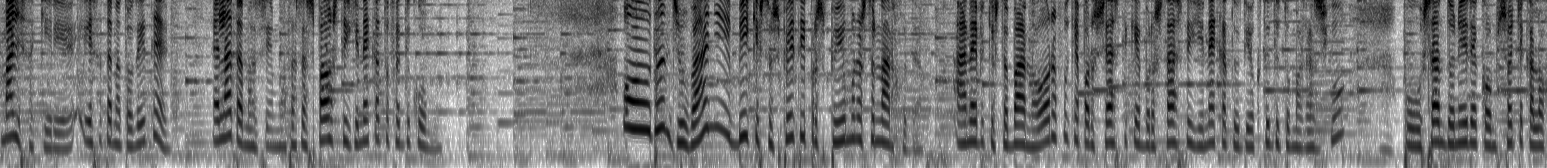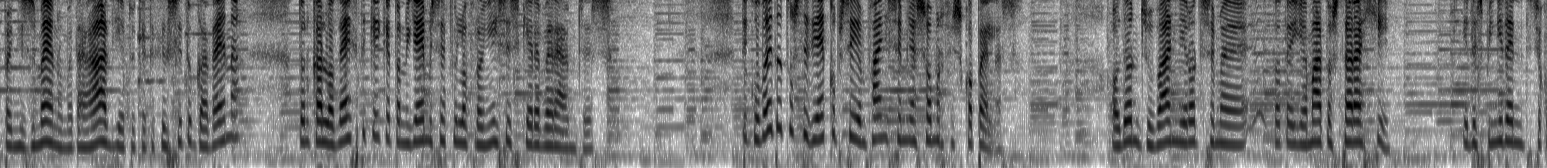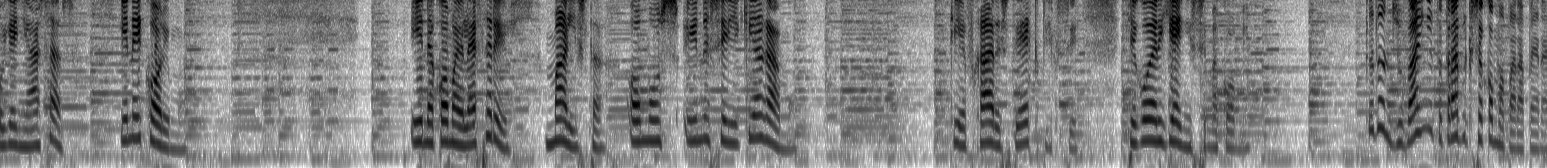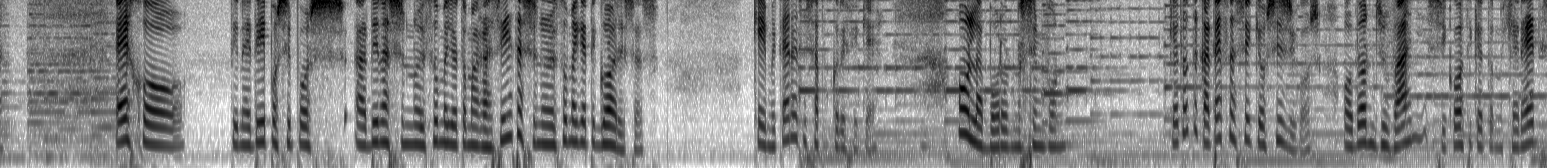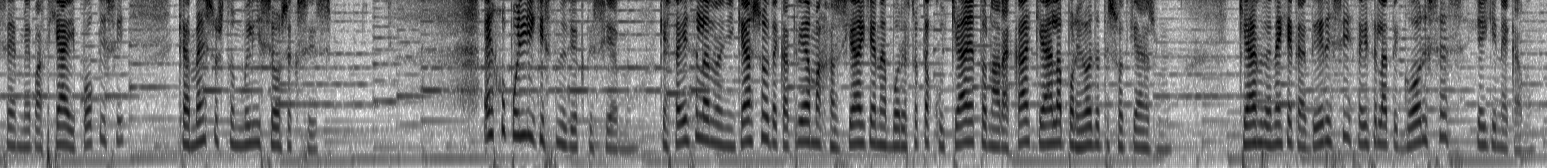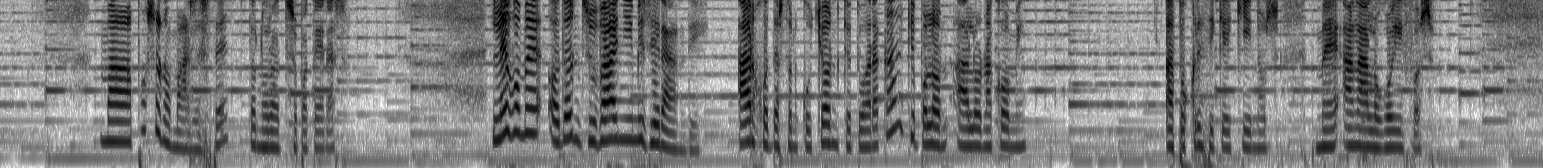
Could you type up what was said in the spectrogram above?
Μάλιστα, κύριε, ήρθατε να το δείτε. Ελάτε μαζί μου, θα σας πάω στη γυναίκα του φετικού μου. Ο Δον Τζουβάνι μπήκε στο σπίτι προσποιούμενος στον Άρχοντα. Ανέβηκε στον πάνω όροφο και παρουσιάστηκε μπροστά στη γυναίκα του ιδιοκτήτη του μαγαζιού, που σαν τον είδε κομψό και καλοπενισμένο με τα γάντια του και τη χρυσή του καδένα, τον καλοδέχτηκε και τον γέμισε φιλοφρονήσεις και ρεβεράντζες. Την κουβέντα του στη διέκοψη εμφάνισε μια όμορφη κοπέλας. Ο Ντόν Τζουβάνι ρώτησε με τότε γεμάτο σταραχή. Η δεσποινίδα είναι της οικογένειάς σας, Είναι η κόρη μου. Είναι ακόμα ελεύθερη; Μάλιστα, όμως είναι σε ηλικία γάμου. Τι ευχάριστη έκπληξη και εγώ εργένηση με ακόμη. Και τον Τζουβάνι το τράβηξε ακόμα παραπέρα. Έχω την εντύπωση πως αντί να συνοηθούμε για το μαγαζί θα συνοηθούμε για την κόρη σας. Και η μητέρα της αποκρίθηκε. Όλα μπορούν να συμβούν. Και τότε κατέφτασε και ο σύζυγος. Ο Δον Τζουβάνι σηκώθηκε τον χαιρέτησε με βαθιά υπόκληση και αμέσως τον μίλησε ως εξής. Έχω πολύ και στην ιδιοκτησία μου και θα ήθελα να νοικιάσω 13 μαγαζιά για να εμπορευτώ τα κουκιά, τον αρακά και άλλα προϊόντα της οδειά μου. Και αν δεν έχετε αντίρρηση, θα ήθελα την κόρη σας για γυναίκα μου. Μα πώς ονομάζεστε, τον ρώτησε ο πατέρας. Λέγομαι ο Ντόν Τζουβάνι Μιζιράντι, άρχοντας των κουκιών και του αρακά και πολλών άλλων ακόμη. Αποκρίθηκε εκείνος με ανάλογο ύφος.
